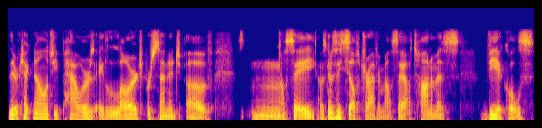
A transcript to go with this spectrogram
their technology powers a large percentage of, mm, I'll say, I was going to say self driving, but I'll say autonomous vehicles.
